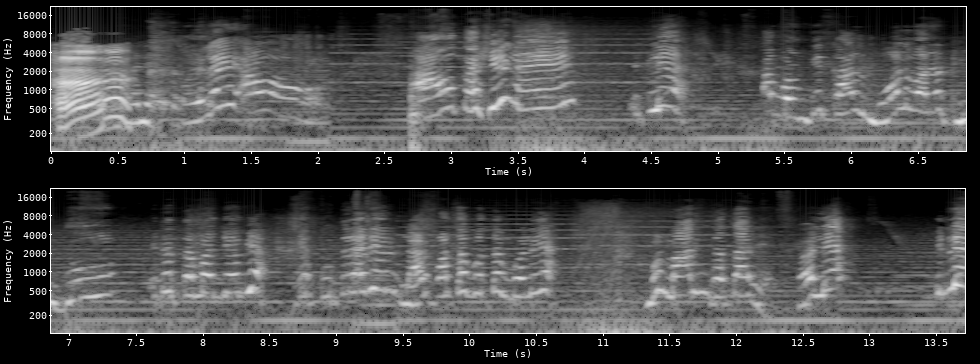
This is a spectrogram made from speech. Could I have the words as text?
પહેલે આવો આવો. કશી ને? એટલે આ બંકી કાલ મોલ વાળા કીધું. એટલે તમારે જે બ્યા એ કૂતરા જે લાલ લાડ પતા પતા બને મને મારી જતા રે હલે એટલે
